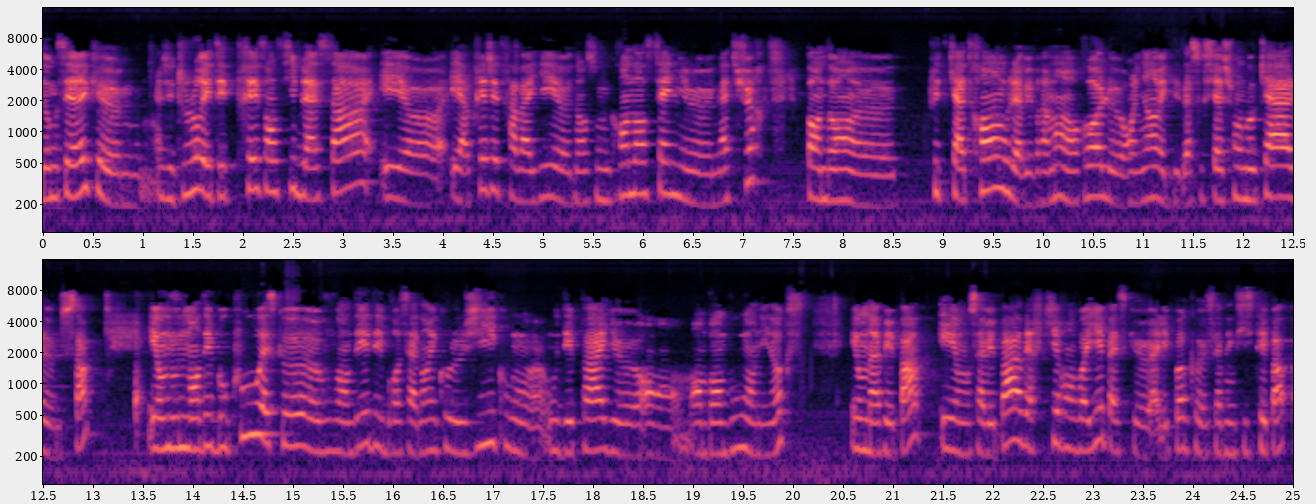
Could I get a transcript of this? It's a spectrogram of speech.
Donc c'est vrai que euh, j'ai toujours été très sensible à ça et et après j'ai travaillé dans une grande enseigne nature pendant plus de 4 ans où j'avais vraiment un rôle en lien avec des associations locales, tout ça. Et on nous demandait beaucoup, est-ce que euh, vous vendez des brosses à dents écologiques ou, euh, des pailles euh, en, bambou ou en inox? Et on n'avait pas. Et on savait pas vers qui renvoyer parce qu'à l'époque, ça n'existait pas.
